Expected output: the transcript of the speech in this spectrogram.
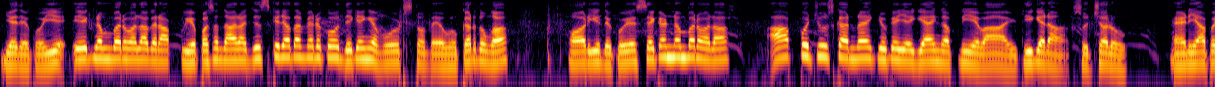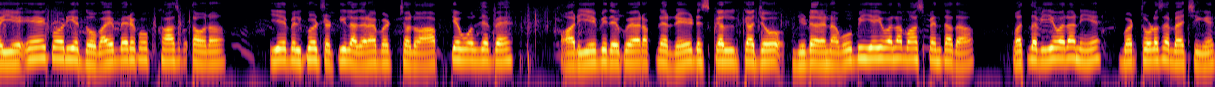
ये देखो, ये एक नंबर वाला अगर आपको ये पसंद आ रहा है, जिसके ज़्यादा मेरे को देखेंगे वोट्स तो मैं वो कर दूँगा। और ये देखो, ये सेकंड नंबर वाला, आपको चूज़ करना है, क्योंकि ये गैंग अपनी है भाई, ठीक है ना? सो चलो। एंड यहाँ पे ये एक और ये दो भाई मेरे को खास बताओ ना, ये बिल्कुल चट्टी लग रहा है बट चलो आपके बोलने पे? और ये भी देखो यार, अपने रेड स्कल का जो लीडर है ना, वो भी यही वाला मास्क पहनता था। मतलब ये वाला नहीं है बट थोड़ा सा मैचिंग है।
